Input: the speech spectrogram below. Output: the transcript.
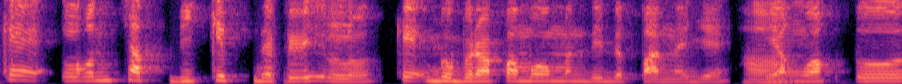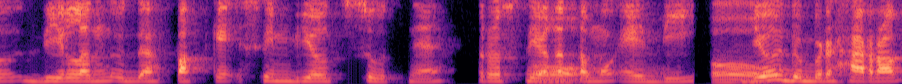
kayak loncat dikit dari lo kayak beberapa momen di depan aja. Huh? yang waktu Dylan udah pakai symbiote suitnya terus dia oh. ketemu Eddie. Oh. dia udah berharap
